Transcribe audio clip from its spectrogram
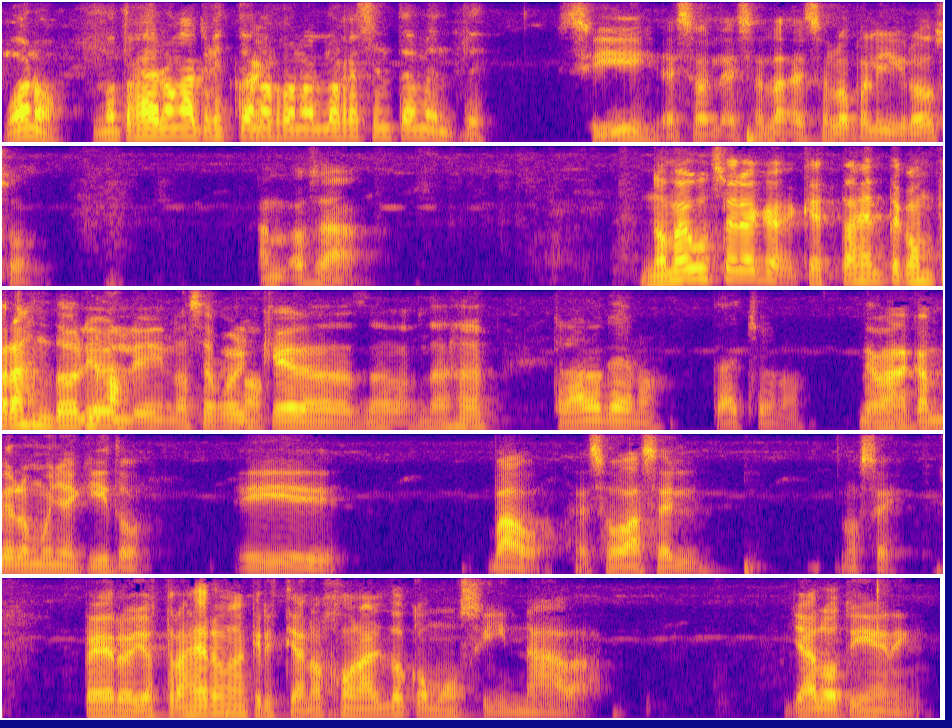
Bueno, ¿no trajeron a Cristiano Ronaldo recientemente? Sí, eso, eso, es lo peligroso. O sea, no me gustaría que, esta gente comprando no, no sé por qué. Claro que no, tacho no. Me van a cambiar los muñequitos. Y, wow, eso va a ser, no sé. Pero ellos trajeron a Cristiano Ronaldo como si nada. Ya lo tienen.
